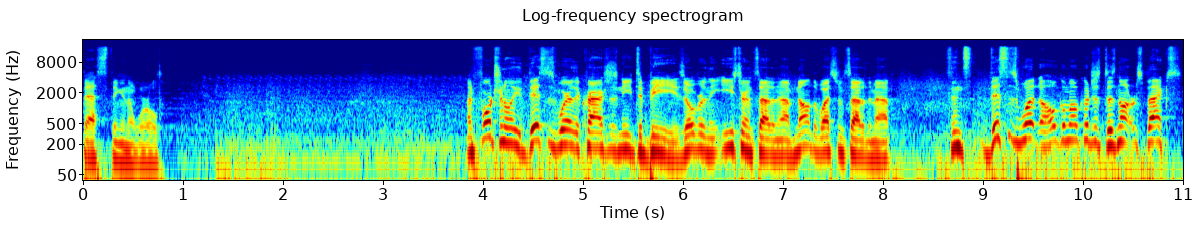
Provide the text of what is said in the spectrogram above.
best thing in the world. Unfortunately, this is where the crashes need to be, is over in the eastern side of the map, not the western side of the map. Since this is what Hokomoko just does not respect.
